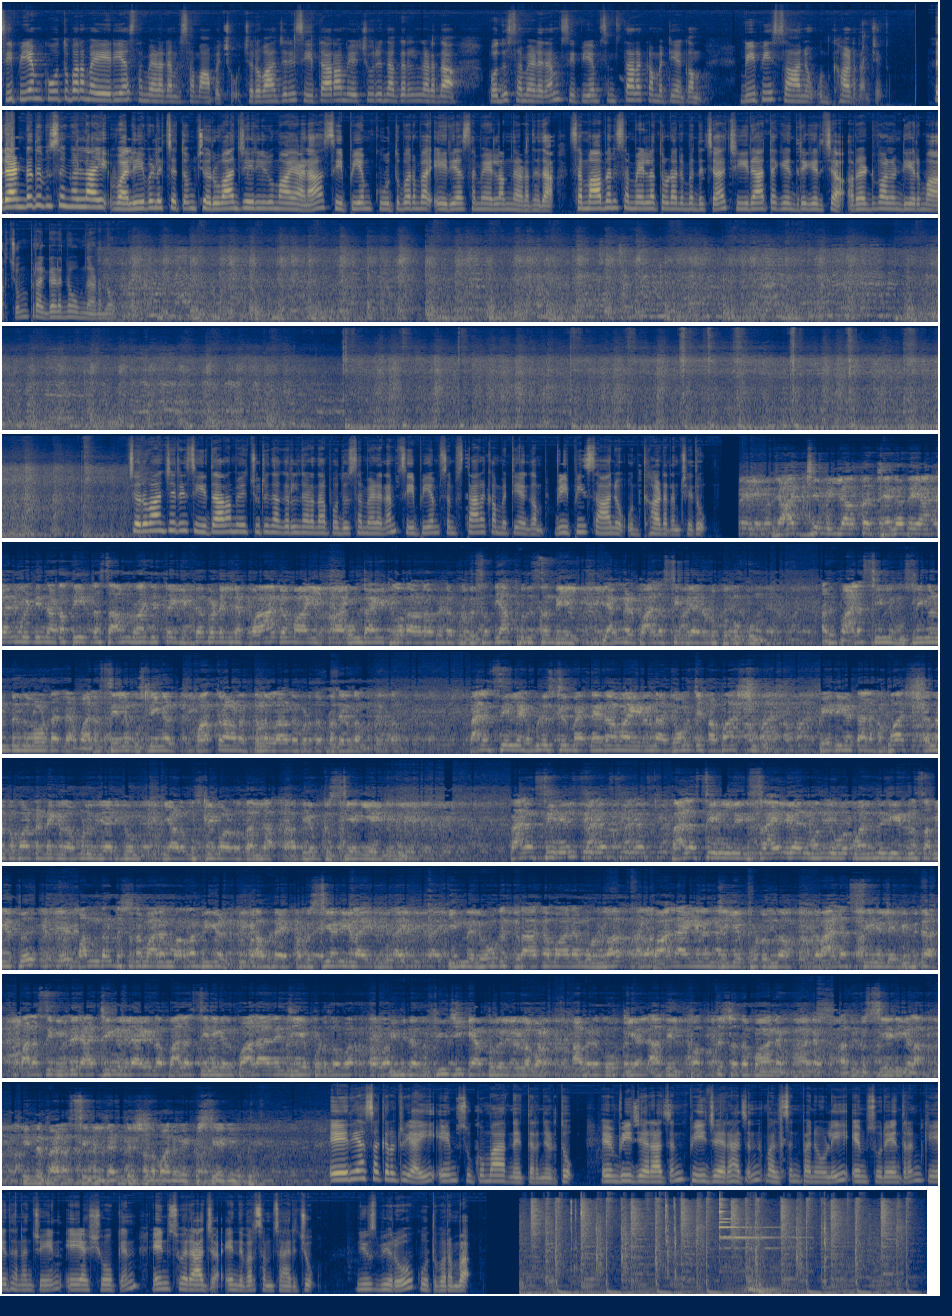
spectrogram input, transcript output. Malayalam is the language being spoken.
C P M Koothuparamba area സമ്മേളനം സമാപിച്ചു. ചെറുവാഞ്ചേരി സീതാറാം യെച്ചൂരി നഗറിൽ നടന്ന പൊതുസമ്മേളനം സി പി എം സംസ്ഥാന കമ്മിറ്റി അംഗം വി പി സാനു ഉദ്ഘാടനം ചെയ്തു. രണ്ട് ദിവസങ്ങളിലായി വലിയ വെളിച്ചത്തും ചെറുവാഞ്ചേരിയിലുമായാണ് C P M Koothuparamba area സമ്മേളനം നടന്നത്. സമാപന സമ്മേളനത്തോടനുബന്ധിച്ച് ചീരാത്ത കേന്ദ്രീകരിച്ച് റെഡ് വളണ്ടിയർ മാർച്ചും പ്രകടനവും നടന്നു. ചെറുവാഞ്ചേരി സീതാറാം യെച്ചൂരി നഗറിൽ നടന്ന പൊതുസമ്മേളനം സി പി എം സംസ്ഥാന കമ്മിറ്റി അംഗം വി പി സാനു ഉദ്ഘാടനം ചെയ്തു. രാജ്യമില്ലാത്ത ജനതയാക്കാൻ വേണ്ടി നടത്തിയിട്ട സാമ്രാജ്യത്തെ ഇടപെടലിന്റെ ഭാഗമായി ഉണ്ടായിട്ടുള്ളതാണ് അവരുടെ പ്രതിസന്ധി ആ പ്രതിസന്ധിയിൽ ഞങ്ങൾ പാലസ്തീൻകാരോടൊപ്പം നോക്കും അത് പാലസ്തീനിൽ മുസ്ലിങ്ങൾ ഉണ്ട് എന്നുള്ളതുകൊണ്ടല്ല പാലസ്തീനിലെ മുസ്ലിങ്ങൾ മാത്രമാണ് എന്നുള്ളതാണ് ഇവിടുത്തെ പ്രചരണം. പാലസ്തീനിലെ കമ്മ്യൂണിസ്റ്റ് നേതാവായിരുന്ന ജോർജ് ഹബാഷ്. പേര് കേട്ടാൽ ഹബാഷ് എന്നൊക്കെ പാട്ടുണ്ടെങ്കിൽ നമ്മൾ വിചാരിക്കും ഇയാൾ മുസ്ലിമാണോ എന്നല്ല. അദ്ദേഹം ക്രിസ്ത്യാനിയായിരുന്നു. പാലസ്തീനിൽ പാലസ്തീനിൽ ഇസ്രായേലുകാർ വന്ന് വന്നു ചേരുന്ന സമയത്ത് പന്ത്രണ്ട് ശതമാനം അറബികൾ അവിടെ ക്രിസ്ത്യാനികളായിരുന്നു. ഇന്ന് ലോകത്താകമാനമുള്ള പാലായനം ചെയ്യപ്പെടുന്ന പാലസ്തീനിലെ വിവിധ പാലസ്തീൻ വിവിധ രാജ്യങ്ങളിലായുള്ള പാലസ്തീനികൾ പാലായനം ചെയ്യപ്പെടുന്നവർ വിവിധ റിഫ്യൂജി ക്യാമ്പുകളിലുള്ളവർ അവരെ നോക്കിയാൽ അതിൽ പത്ത് ശതമാനം അത് ക്രിസ്ത്യാനികളാണ് ഇന്ന് പാലസ്തീനിൽ രണ്ട് ശതമാനമേ ക്രിസ്ത്യാനിയുള്ളൂ. ഏരിയ സെക്രട്ടറിയായി എം സുകുമാരനെ തെരഞ്ഞെടുത്തു. M V Jayarajan P Jayarajan Valsan Panoli M Surendran K Dhananjayan A Ashokan N Swaraj എന്നിവർ സംസാരിച്ചു. News bureau Koothuparamba.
